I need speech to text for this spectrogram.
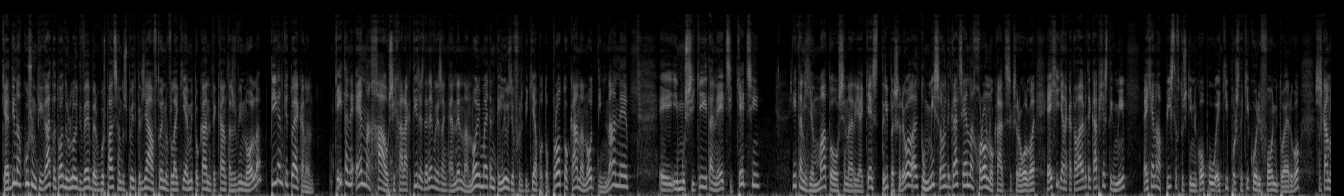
Και αντί να ακούσουν τη γάτα του Άντρου Λόιτ Βέμπερ που προσπάθησαν να τους πει ότι παιδιά αυτό είναι βλακία, μην το κάνετε καν, τα σβήνω όλα, πήγαν και το έκαναν. Και ήταν ένα χάος. Οι χαρακτήρες δεν έβγαζαν κανένα νόημα, ήταν τελείως διαφορετικοί από το πρώτο, κάναν ό,τι να είναι. Ε, η μουσική ήταν έτσι και έτσι ήταν γεμάτο σεναριακές τρύπες, ξέρω εγώ. Δηλαδή το μίσαν όλη την κράτησε ένα χρόνο κράτησε, ξέρω εγώ. Έχει για να καταλάβετε κάποια στιγμή έχει ένα απίστευτο σκηνικό που εκεί προς τα εκεί κορυφώνει το έργο. Σας κάνω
